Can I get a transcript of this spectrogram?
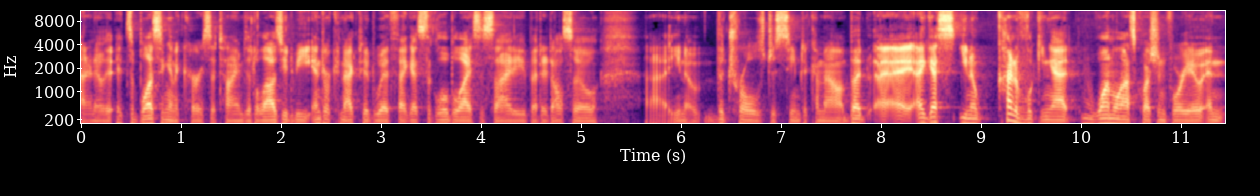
I don't know, it's a blessing and a curse at times. It allows you to be interconnected with, I guess, the globalized society, but it also, uh, you know, the trolls just seem to come out. But I, I guess, you know, kind of looking at one last question for you, and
